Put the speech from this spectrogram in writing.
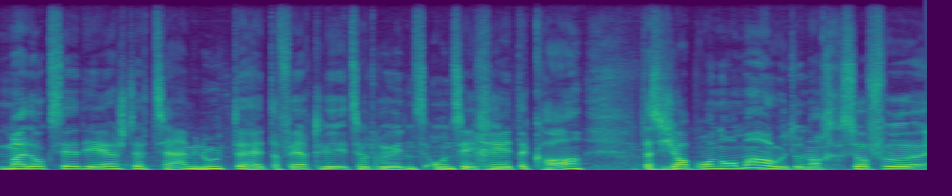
Man hat gesehen, die ersten 10 Minuten hat er vielleicht zwei, drei Unsicherheiten gehabt. Das ist aber auch normal. Und nach so viel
